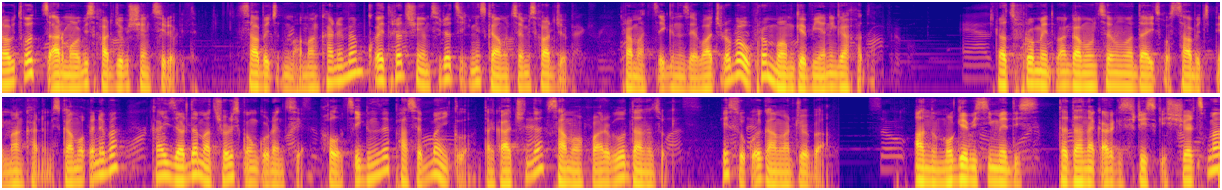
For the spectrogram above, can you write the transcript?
დავიწყოთ წარმოების ხარჯების შემცირებით. საბეჭდმა მანქანებამ კვეთრად შეამცირა ციგნის გამოცემის ხარჯები, რამაც ციგნზე ვაჭრობა უფრო მომგებიანი გახადა. რაც უფრო მეტმა გამომცემელმა დაიწყო საბეჭდი მანქანების გამოყენება, გაიზარდა მათ შორის კონკურენცია, ხოლო ციგნზე ფასებმა იკლო და გაჩნდა სამომხმარებლო დანაზოგი. ეს უკვე გამარჯვებაა. ანუ მოგების იმედის და დანაკარგის რისკის შერწყმა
